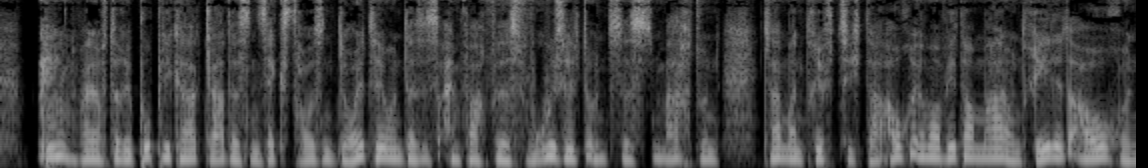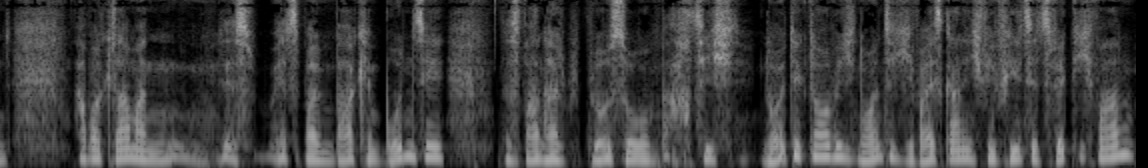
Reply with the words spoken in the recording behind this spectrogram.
weil auf der Republika, klar, das sind 6000 Leute und das ist einfach, das wuselt und das macht und klar, man trifft sich da auch immer wieder mal und redet auch und, aber klar, man ist jetzt beim Barcamp Bodensee, das waren halt bloß so 80 Leute, glaube ich, 90, ich weiß gar nicht, wie viel es jetzt wirklich waren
